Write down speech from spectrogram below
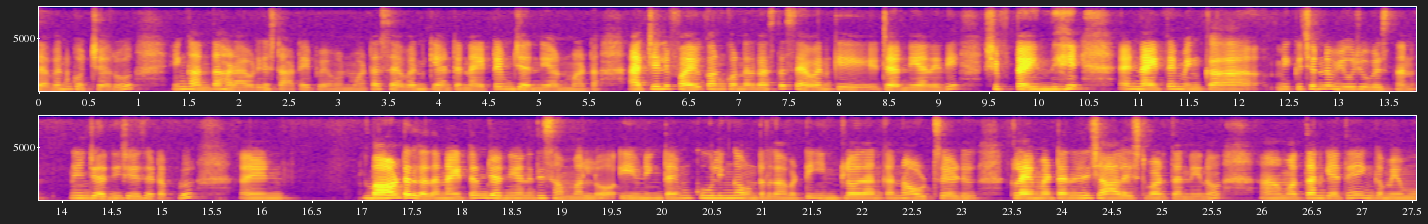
సెవెన్కి వచ్చారు. ఇంకా అంతా హడావిడిగా స్టార్ట్ అయిపోయామన్నమాట. సెవెన్కి అంటే నైట్ టైం జర్నీ అనమాట యాక్చువల్లీ ఫైవ్కి అనుకున్నది కాస్త సెవెన్కి జర్నీ అనేది షిఫ్ట్ అయింది. అండ్ నైట్ టైం ఇంకా మీకు చిన్న వ్యూ చూపిస్తాను. నేను జర్నీ చేసేటప్పుడు. అండ్ బాగుంటుంది కదా నైట్ టైం జర్నీ అనేది సమ్మర్లో ఈవినింగ్ టైం కూలింగ్గా ఉంటుంది కాబట్టి ఇంట్లో దానికన్నా అవుట్ సైడ్ క్లైమేట్ అనేది చాలా ఇష్టపడతాను నేను. మొత్తానికైతే ఇంకా మేము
